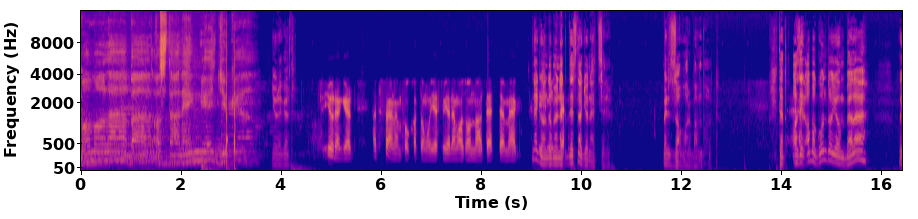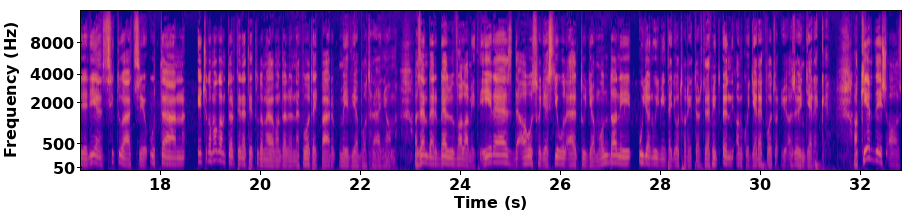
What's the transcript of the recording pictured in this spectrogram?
mama lábát, aztán engedjük el. Jó reggelt! Jó reggelt! Hát fel nem foghatom, hogy ezt miért nem azonnal tette meg. Megmondom önnek, de ez nagyon egyszerű. Mert ez zavarban volt. Tehát azért abba gondoljon bele, hogy egy ilyen szituáció után Én csak a magam történetét tudom elmondani önnek. Volt egy pár média botrányom. Az ember belül valamit érez, de ahhoz, hogy ezt jól el tudja mondani, ugyanúgy, mint egy otthoni történet, mint ön, amikor gyerek volt, az ön gyereke. A kérdés az,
